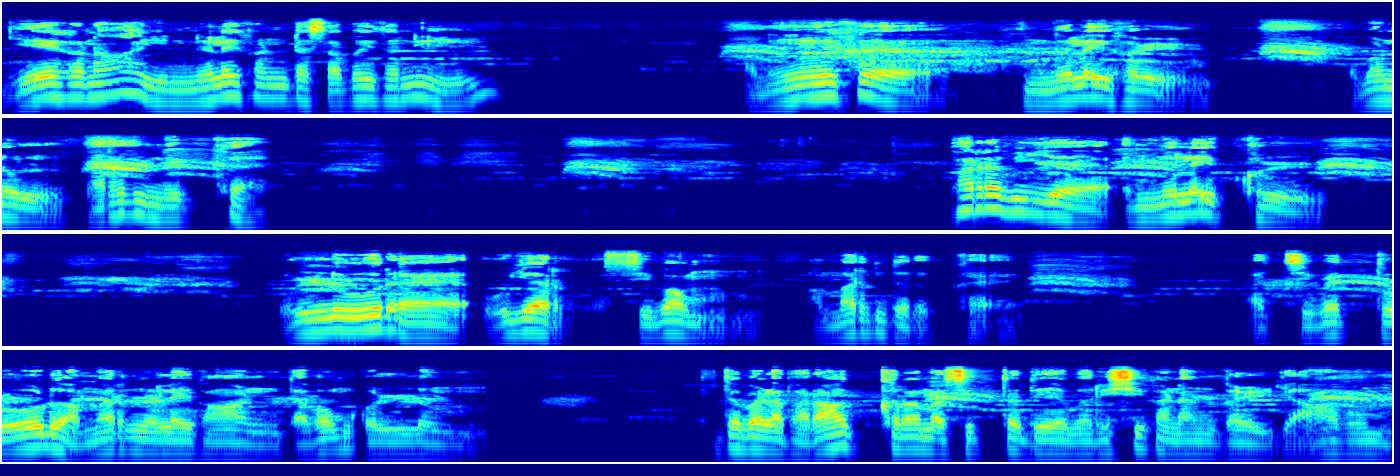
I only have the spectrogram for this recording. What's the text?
ஏகனாய் இந்நிலை கண்ட சபைதனில் அநேக நிலைகள் அவனுள் பரவி நிற்க பரவிய நிலைக்குள் உள்ளூர உயர் சிவம் அமர்ந்திருக்க அச்சிவத்தோடு அமர்நிலைகான் தவம் கொள்ளும். திதபல பராக்கிரம சித்த தேவ ரிஷிகணங்கள் யாவும்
